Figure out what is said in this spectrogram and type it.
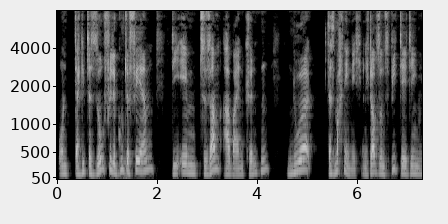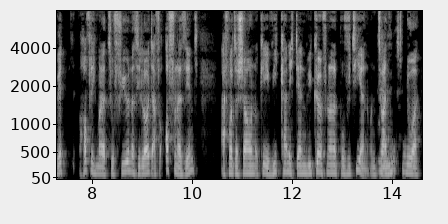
und da gibt es so viele gute Firmen, die eben zusammenarbeiten könnten. Nur, das machen die nicht. Und ich glaube, so ein Speed-Dating wird hoffentlich mal dazu führen, dass die Leute einfach offener sind, einfach mal zu schauen, okay, wie kann ich denn, wie können wir voneinander profitieren? Und zwar mhm. nicht nur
